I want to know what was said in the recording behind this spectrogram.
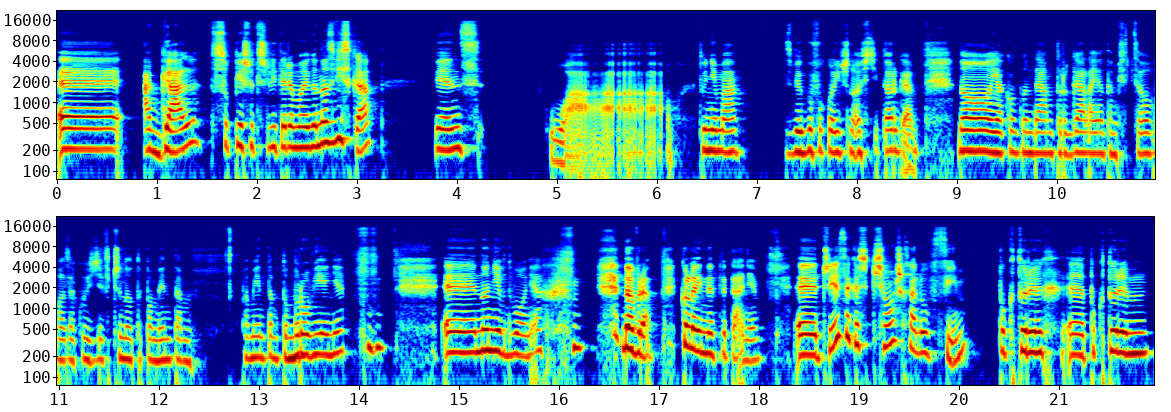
e, a Gal to są pierwsze trzy litery mojego nazwiska, więc wow, tu nie ma zbiegów okoliczności, Torgal. No, jak oglądałam Torgala i on tam się całował z jakąś dziewczyną, to pamiętam, Pamiętam to mrowienie. E, no nie w dłoniach. Dobra, kolejne pytanie. E, czy jest jakaś książka lub film, po, których, po którym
